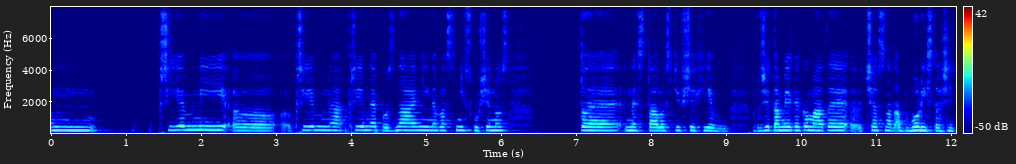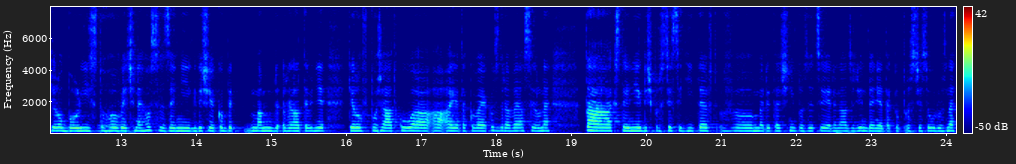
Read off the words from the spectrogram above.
um, příjemný, uh, příjemná, příjemné poznání na vlastní zkušenost té nestálosti všech jevů. Protože tam, jak jako máte čas nad, a bolí, strašně tělo bolí z toho věčného sezení, když jakoby mám relativně tělo v pořádku a, a, a je takové jako zdravé a silné, tak stejně, když prostě sedíte v, v meditační pozici 11 hodin denně, tak to prostě jsou různé,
